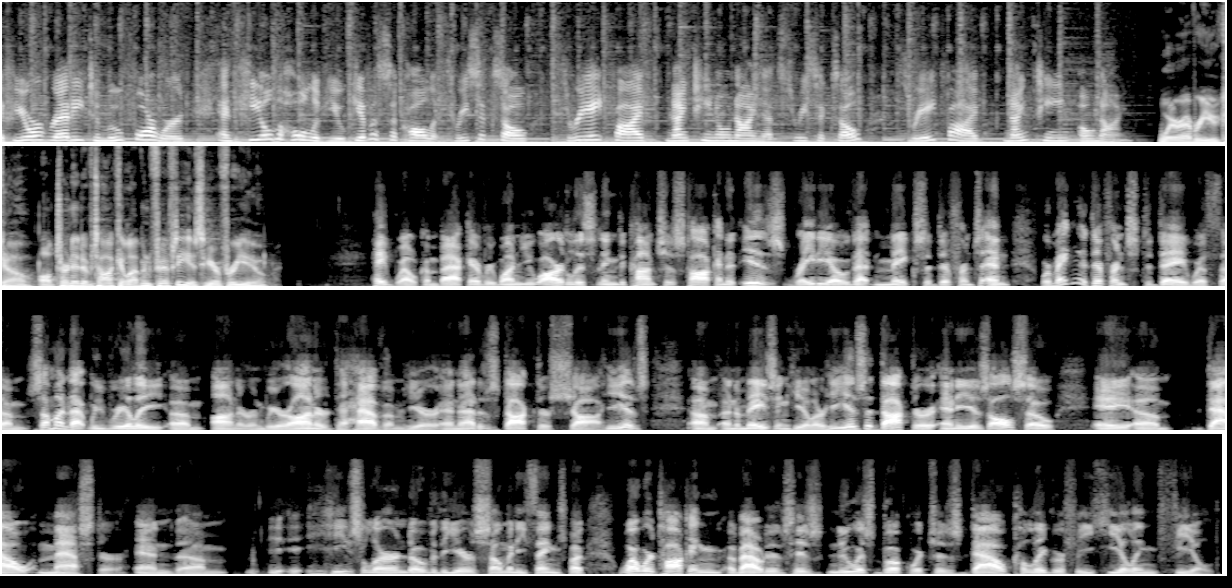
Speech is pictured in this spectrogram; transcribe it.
If you're ready to move forward and heal the whole of you, give us a call at 360 385 1909. That's 360 385 1909. Wherever you go, Alternative Talk 1150 is here for you. Hey, welcome back, everyone. You are listening to Conscious Talk, and it is radio that makes a difference. And we're making a difference today with um, someone that we really um, honor, and we are honored to have him here, and that is Dr. Sha. He is um, an amazing healer. He is a doctor, and he is also a um, Tao master. And um, he's learned over the years so many things, but what we're talking about is his newest book, which is Tao Calligraphy Healing Field.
